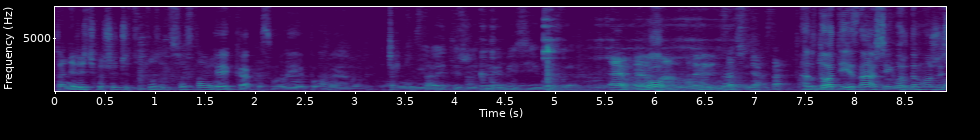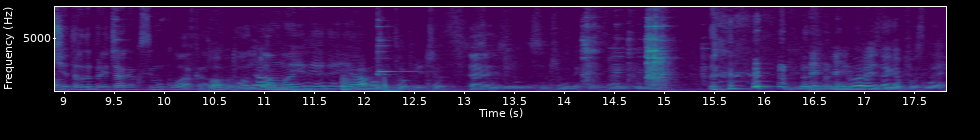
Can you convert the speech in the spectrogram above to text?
Tanjirić kašičicu, tu sam ti sve stavio. E, kako smo lijepo krenuli. Ovo je najteži dio emisije Vizna. Evo, evo, O. znam, ali vidi, sad ću ja, staj. Ali to ti je, znaš, Igor, da možeš jutra da priča kako si mu kuvakao. Dobro, to, ja, to mu ne, je... ne, ne, ja mogu to pričat, E. s obzirom da sam čuo neke stvari za njega. Nima reći da ga poznaje.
